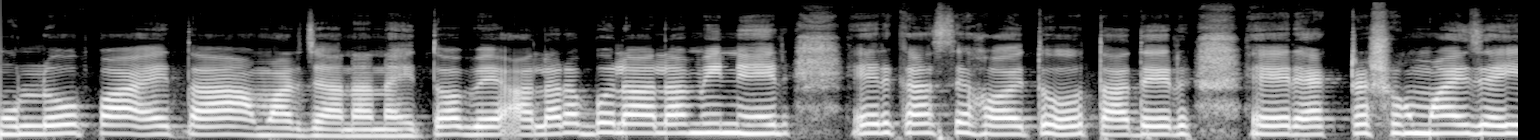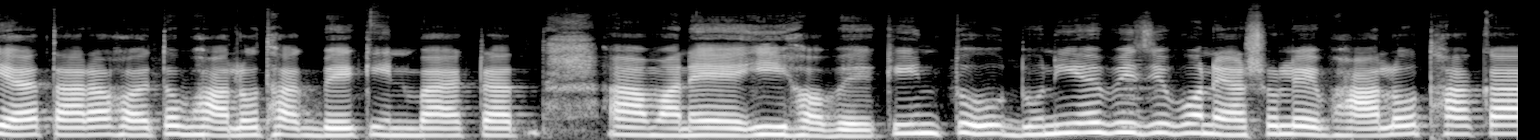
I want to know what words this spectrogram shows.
মূল্য পায় তা আমার জানা নাই। তবে আল্লাহ রাব্বুল আলমিনের এর কাছে হয়তো তাদের এর একটা সময় যাইয়া তারা হয়তো ভালো থাকবে কিংবা একটা মানে ই হবে। কিন্তু দুনিয়াবি জীবনে আসলে ভালো থাকা,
